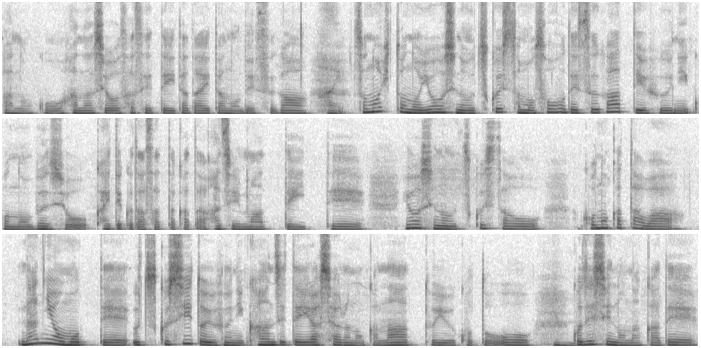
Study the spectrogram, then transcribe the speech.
あのこう話をさせていただいたのですが、はい、その人の容姿の美しさもそうですがっていうふうにこの文章を書いてくださった方始まっていて容姿の美しさをこの方は何をもって美しいというふうに感じていらっしゃるのかなということを、ご自身の中で、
